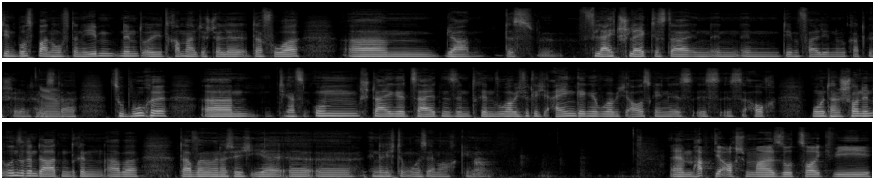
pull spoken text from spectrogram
den Busbahnhof daneben nimmt oder die Tramhaltestelle davor. Ähm, ja, das vielleicht schlägt es da in, in, in dem Fall, den du gerade geschildert hast, Ja. da zu Buche. Ähm, die ganzen Umsteigezeiten sind drin, wo habe ich wirklich Eingänge, wo habe ich Ausgänge, ist, ist, ist auch momentan schon in unseren Daten drin, aber da wollen wir natürlich eher äh, äh, in Richtung OSM auch gehen. Ähm, habt ihr auch schon mal so Zeug wie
